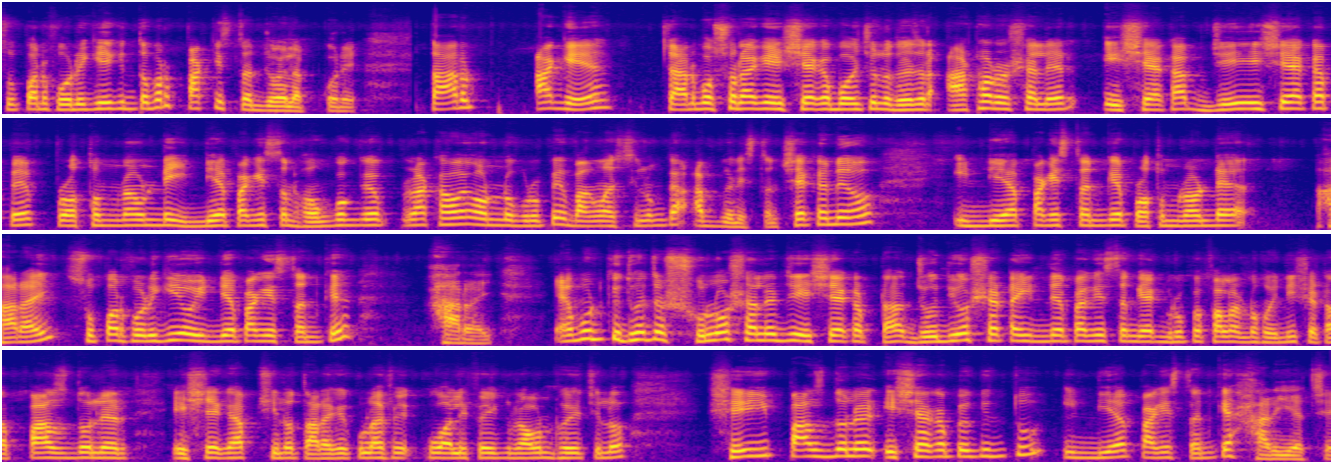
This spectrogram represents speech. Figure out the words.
সুপার ফোরে গিয়ে কিন্তু আবার পাকিস্তান জয়লাভ করে। তার আগে চার বছর আগে এশিয়া কাপ হয়েছিল দু হাজার আঠারো সালের এশিয়া কাপ যে এশিয়া কাপে প্রথম রাউন্ডে ইন্ডিয়া, পাকিস্তান, হংকংকে রাখা হয়, অন্য গ্রুপে বাংলাদেশ, শ্রীলঙ্কা, আফগানিস্তান। সেখানেও ইন্ডিয়া, পাকিস্তানকে প্রথম রাউন্ডে হারায়। সুপার ফোরে গিয়েও ইন্ডিয়া, পাকিস্তানকে হারায়। এমনকি দু হাজার ষোলো সালের যে এশিয়া কাপটা, যদিও সেটা ইন্ডিয়া পাকিস্তানকে এক গ্রুপে ফেলানো হয়নি, সেটা পাঁচ দলের এশিয়া কাপ ছিল, তার আগে কোয়ালিফাইং রাউন্ড হয়েছিল। সেই পাঁচ দলের এশিয়া কাপেও কিন্তু ইন্ডিয়া পাকিস্তানকে হারিয়েছে।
